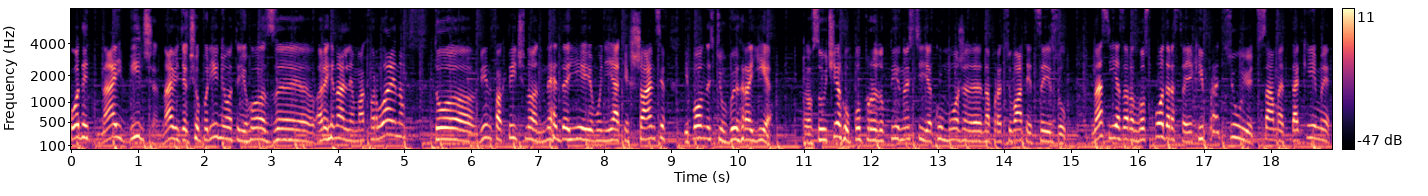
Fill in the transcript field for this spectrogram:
ходить найбільше, навіть якщо порівнювати його з оригінальним McFarlane, то він фактично не дає йому ніяких шансів і повністю виграє. В свою чергу по продуктивності, яку може напрацювати цей зуб. У нас є зараз господарства, які працюють саме такими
